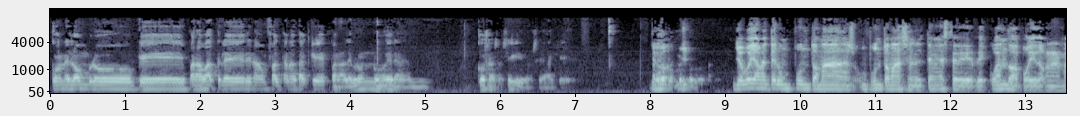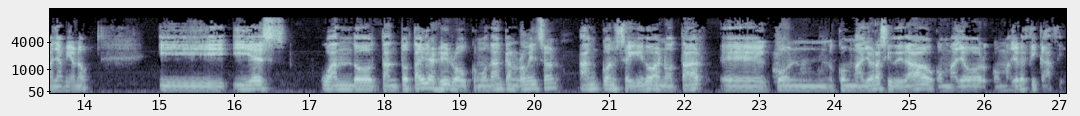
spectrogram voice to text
con el hombro que para Butler eran falta en ataque, para LeBron no eran cosas así. O sea que. Yo, yo, voy a meter un punto más, un punto más en el tema este de, de cuándo ha podido ganar Miami o no. Y, y es cuando tanto Tyler Hero como Duncan Robinson han conseguido anotar eh, con, con, mayor asiduidad o con mayor, con mayor eficacia.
